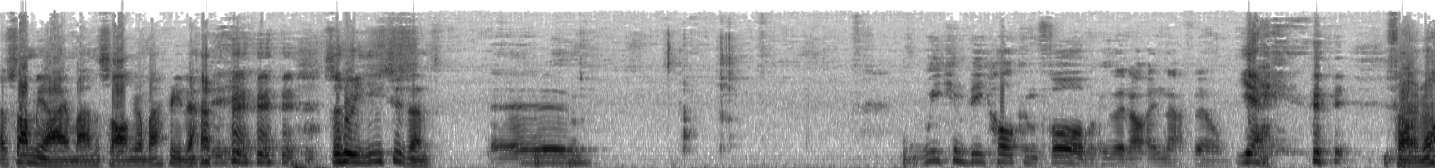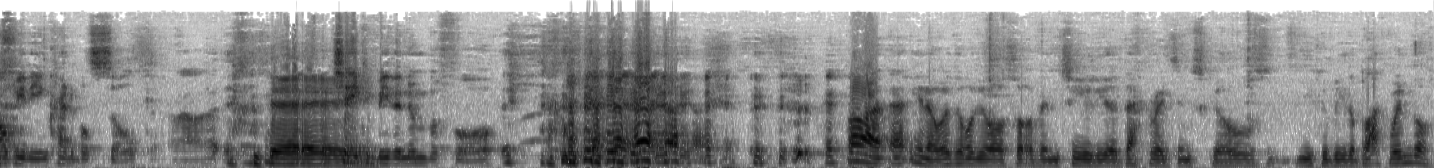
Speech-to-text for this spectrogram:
I've sang my Iron Man song, I'm happy now. so who are you two then? Um, we can be Hulk and Thor because they're not in that film. Yeah. Fair enough. I'll be the Incredible Sulk. Uh, Yay. Chay can be the number four. All right, uh, you know, with all your sort of interior decorating skills, you could be the Black Window.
